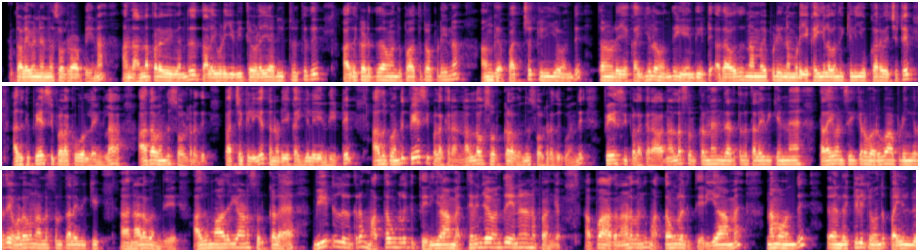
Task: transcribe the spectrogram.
தலைவன் என்ன சொல்கிறா அப்படின்னா அந்த அன்னப்பறவை வந்து தலைவுடைய வீட்டில் விளையாடிட்டு இருக்குது. அதுக்கடுத்து தான் வந்து பார்த்துட்டோம் அப்படின்னா அங்கே பச்சை கிளியை வந்து தன்னுடைய கையில் வந்து ஏந்திட்டு அதாவது நம்ம எப்படி நம்முடைய கையில் வந்து கிளியை உட்கார வச்சுட்டு அதுக்கு பேசி பழக்குவோம் இல்லைங்களா? அதை வந்து சொல்கிறது பச்சை கிளியை தன்னுடைய கையில் ஏந்திட்டு அதுக்கு வந்து பேசி பழக்கிறான் நல்ல சொற்களை வந்து சொல்கிறதுக்கு வந்து பேசி பழக்கிறா. நல்ல சொற்கள்னா இந்த இடத்துல தலைவிக்கு என்ன? தலைவன் சீக்கிரம் வருவான் அப்படிங்கிறது எவ்வளவு நல்ல சொல் தலைவிக்கு? அதனால் வந்து அது மாதிரியான சொற்களை வீட்டில் இருக்கிற மற்றவங்களுக்கு தெரியாமல் தெரிஞ்ச வந்து என்ன நினைப்பாங்க? அப்போ அதனால் வந்து மற்றவங்களுக்கு தெரியாமல் நம்ம வந்து இந்த கிளிக்கு வந்து பயில்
